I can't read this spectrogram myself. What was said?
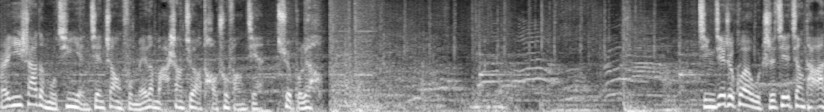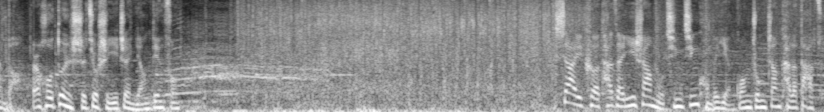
而伊莎的母亲眼见丈夫没了，马上就要逃出房间，却不料紧接着怪物直接将他按倒，而后顿时就是一阵羊癫疯。下一刻，他在伊莎母亲惊恐的眼光中张开了大嘴。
